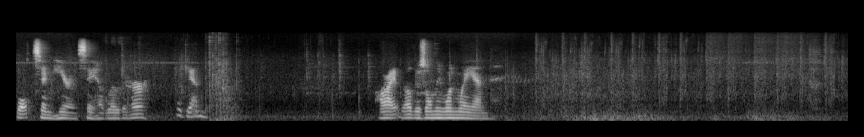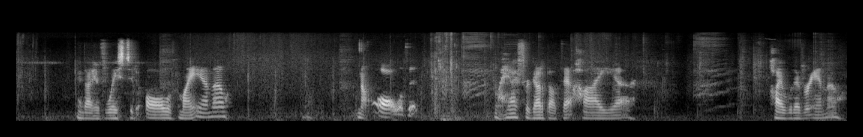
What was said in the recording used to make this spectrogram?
waltz in here and say hello to her again. Alright, well, there's only one way in. And I have wasted all of my ammo. Not all of it. Oh, hey, I forgot about that high, uh, high whatever ammo.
